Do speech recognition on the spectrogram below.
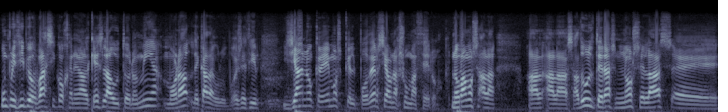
un principio básico general, que es la autonomía moral de cada grupo. Es decir, ya no creemos que el poder sea una suma cero. No vamos a la, a, las adúlteras no se las, eh,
